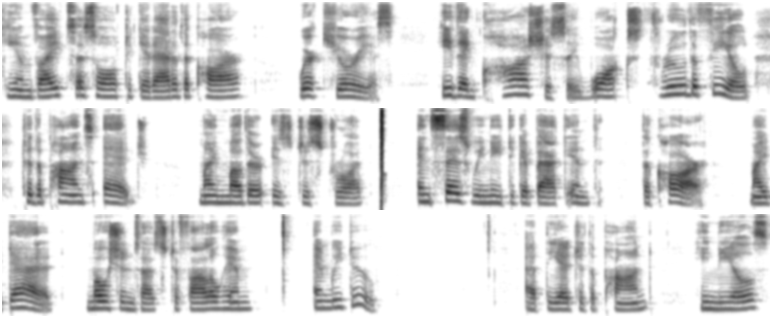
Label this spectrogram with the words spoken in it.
He invites us all to get out of the car. We're curious. He then cautiously walks through the field to the pond's edge. My mother is distraught and says we need to get back in the car. My dad motions us to follow him, and we do. At the edge of the pond, he kneels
